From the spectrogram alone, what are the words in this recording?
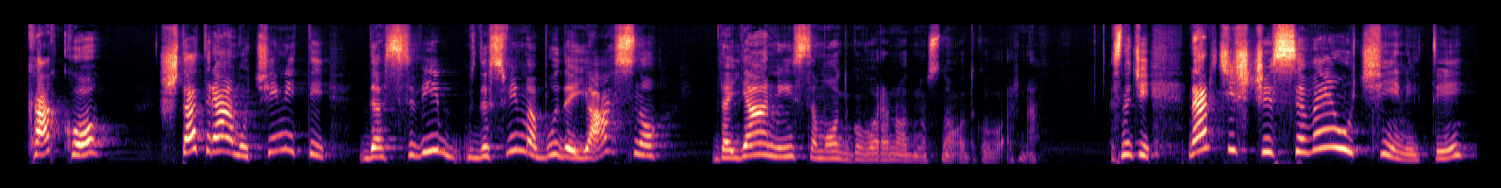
kako, šta trebamo učiniti da, svi, da svima bude jasno da ja nisam odgovoran, odnosno odgovorna? Znači, narcis će sve učiniti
